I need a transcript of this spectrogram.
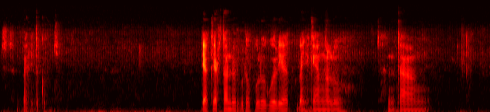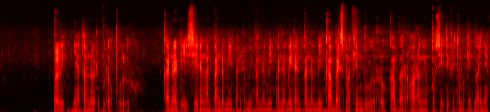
Sabar itu kunci. Di akhir tahun 2020 gue lihat banyak yang ngeluh tentang peliknya tahun 2020 karena diisi dengan pandemi, pandemi, pandemi, pandemi, dan pandemi kabar semakin buruk, kabar orang yang positif itu makin banyak.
